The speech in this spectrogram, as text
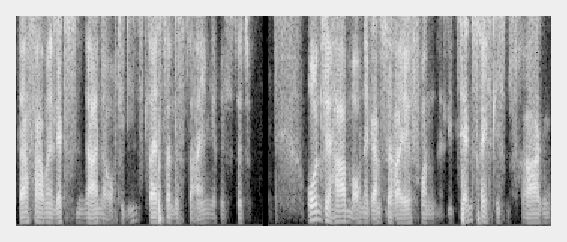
Dafür haben wir in den letzten Jahren ja auch die Dienstleisterliste eingerichtet. Und wir haben auch eine ganze Reihe von lizenzrechtlichen Fragen.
